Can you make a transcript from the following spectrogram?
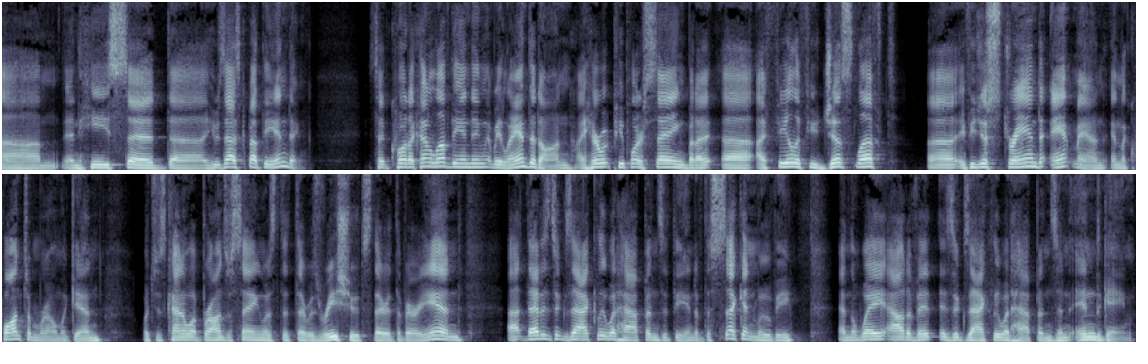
um, and he said uh, he was asked about the ending. He said, "quote I kind of love the ending that we landed on. I hear what people are saying, but I uh, I feel if you just left, uh, if you just strand Ant Man in the quantum realm again." Which is kind of what Bronze was saying was that there was reshoots there at the very end. Uh, that is exactly what happens at the end of the second movie, and the way out of it is exactly what happens in Endgame.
